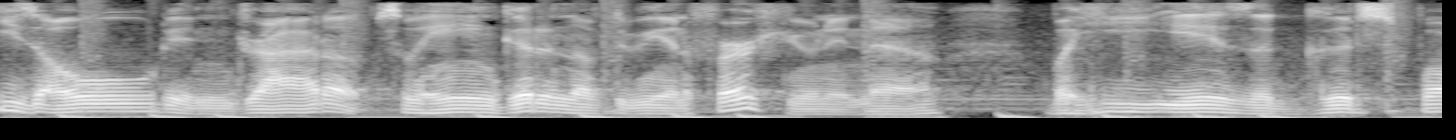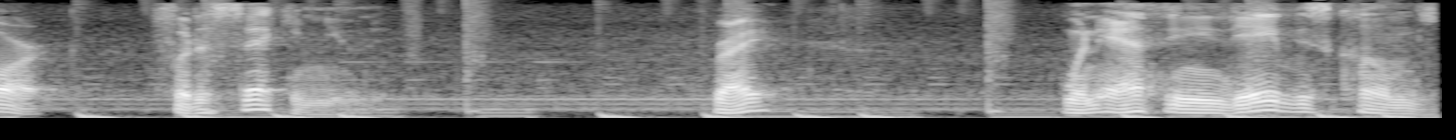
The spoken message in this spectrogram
he's old and dried up, so he ain't good enough to be in the first unit now. But he is a good spark for the second unit. Right? When Anthony Davis comes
